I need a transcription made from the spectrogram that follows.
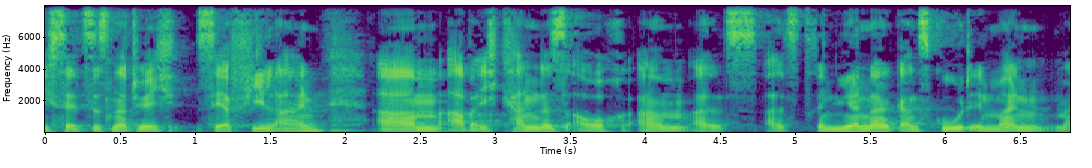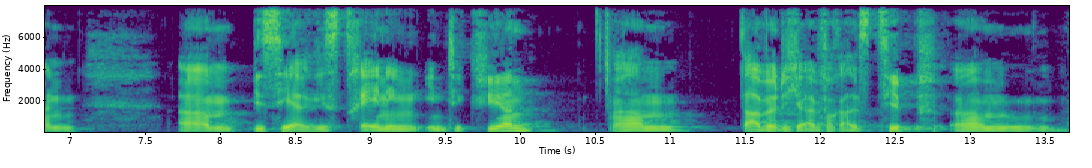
ich setze es natürlich sehr viel ein, ähm, aber ich kann das auch ähm, als, als Trainierender ganz gut in mein, mein ähm, bisheriges Training integrieren. Ähm, da würde ich einfach als Tipp ähm,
